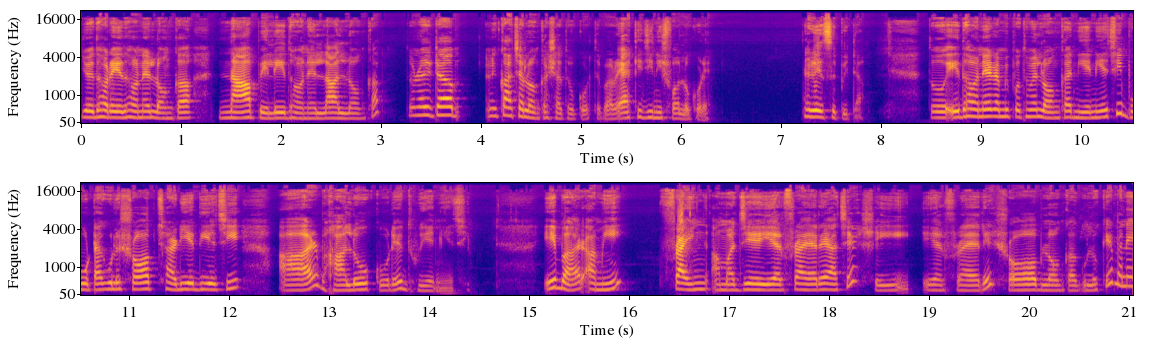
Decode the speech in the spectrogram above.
যে ধরো এ ধরনের লঙ্কা না পেলে এই ধরনের লাল লঙ্কা, তোমরা এটা কাঁচা লঙ্কার সাথেও করতে পারো, একই জিনিস ফলো করে রেসিপিটা তো এই ধরনের আমি প্রথমে লঙ্কা নিয়ে নিয়েছি, বোটাগুলো সব ছাড়িয়ে দিয়েছি আর ভালো করে ধুয়ে নিয়েছি। এবার আমি ফ্রাইং আমার যে এয়ার ফ্রায়ারে আছে, সেই এয়ার ফ্রায়ারে সব লঙ্কাগুলোকে মানে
